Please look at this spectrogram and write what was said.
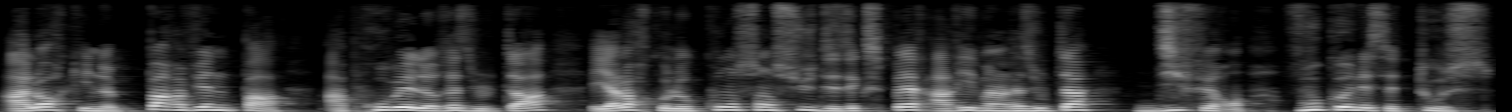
alors qu'ils ne parviennent pas à prouver le résultat et alors que le consensus des experts arrive à un résultat différent. Vous connaissez tous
